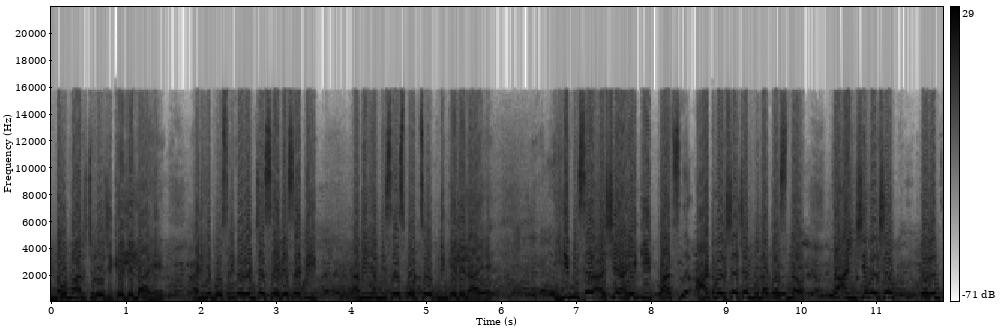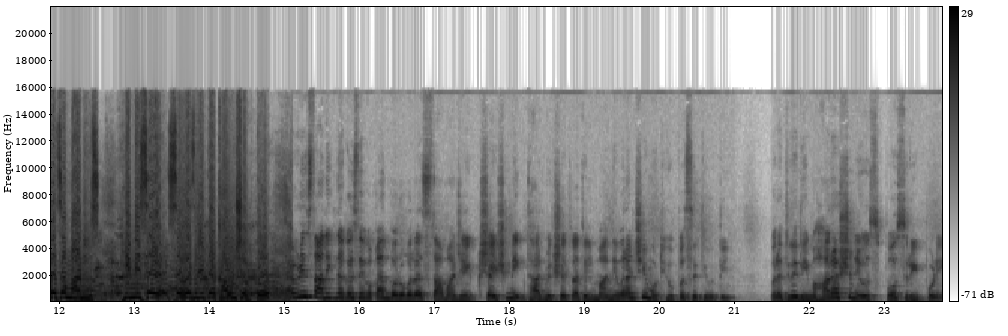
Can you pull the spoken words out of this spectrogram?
नऊ मार्च रोजी केलेलं आहे. आणि हे भोसरीकरांच्या सेवेसाठी आम्ही या मिसळ स्पॉटचं ओपनिंग केलेलं आहे. ही मिसळ अशी आहे की पाच आठ वर्षाच्या मुलापासनं तर ऐंशी वर्षापर्यंतचा माणूस ही मिसळ सहजरित्या खाऊ शकतो. यावेळी स्थानिक नगरसेवकांबरोबरच सामाजिक शैक्षणिक धार्मिक क्षेत्रातील मान्यवरांची मोठी उपस्थिती होती. प्रतिनिधी महाराष्ट्र न्यूज पोसरी पुणे.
